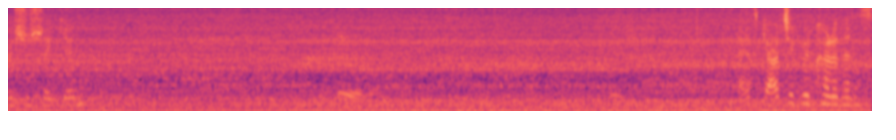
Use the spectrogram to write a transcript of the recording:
Ve şu şekil. Evet gerçek bir Karadeniz.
